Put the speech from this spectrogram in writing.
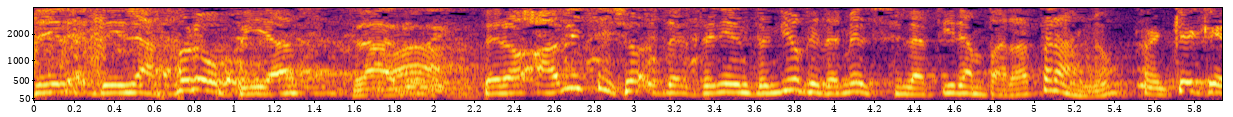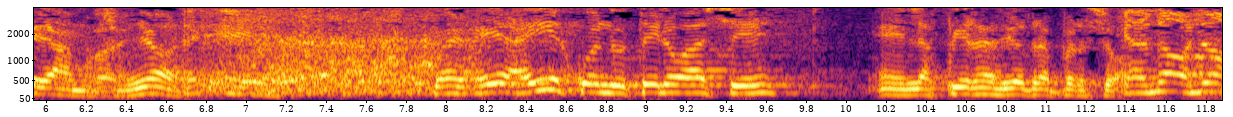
De, de las propias. Claro. Ah. Pero a veces yo te- tenía entendido que también se la tiran para atrás, ¿no? ¿En qué quedamos, señor? Eh, eh, Bueno, eh, ahí es cuando usted lo hace en las piernas de otra persona. no, no.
